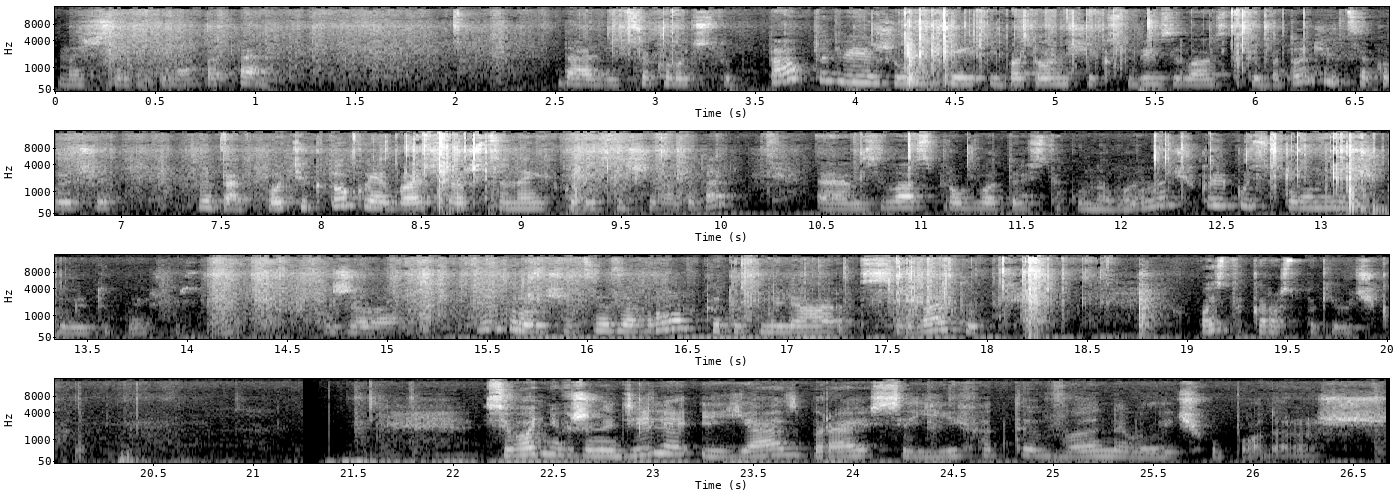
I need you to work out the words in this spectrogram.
Ми ж все-таки на ПП. Далі, це, коротше, тут татові жуйки і батончик. Собі взяла ось такий батончик. Це, коротше, ну так, по тіктоку я бачила, що це найкорисніше ВТБ. Е, взяла спробувати ось таку новиночку, якусь полуничкою, типу, щось там желе. Ну, коротше, це з Аврорки, тут мільярд серветок. Ось така розпаківочка. Сьогодні вже неділя, і я збираюся їхати в невеличку подорож.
